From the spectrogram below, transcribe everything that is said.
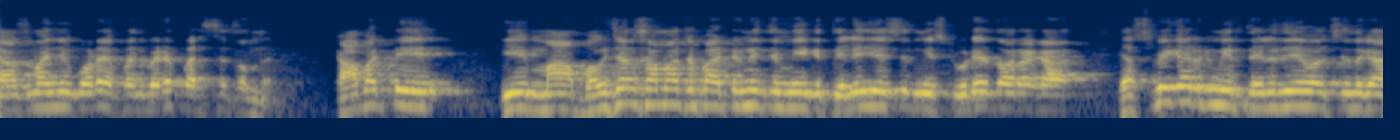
యాజమాన్యం కూడా ఇబ్బంది పడే పరిస్థితి ఉంది. కాబట్టి ఈ మా బహుజన సమాజ పార్టీ నుంచి మీకు తెలియజేసి మీ స్టూడియో ద్వారాగా ఎస్పీ గారికి మీరు తెలియజేయవలసిందిగా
